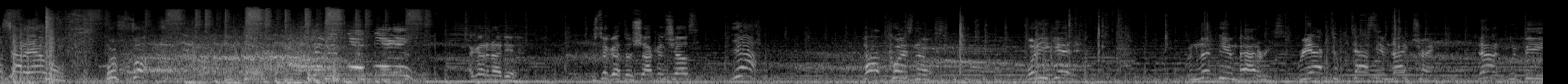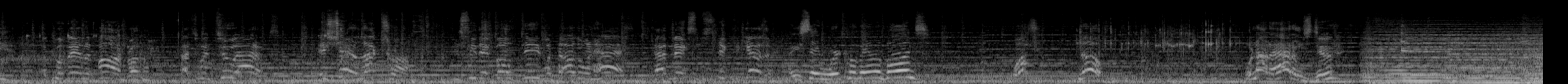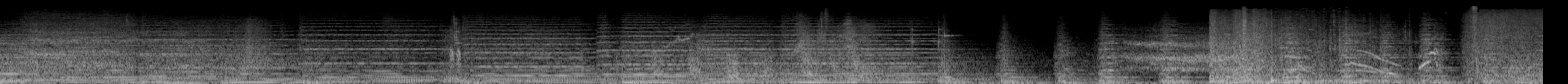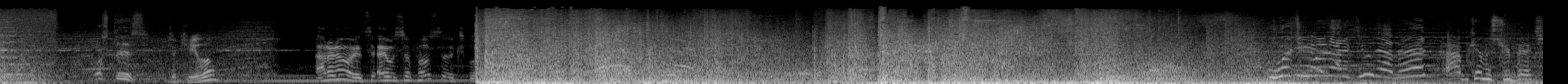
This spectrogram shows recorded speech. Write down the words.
almost out of ammo. We're fucked. Me more, I got an idea. You still got those shotgun shells? Yeah. Pop Quiznos. What do you get? When lithium batteries react to potassium nitrate, that would be a covalent bond, brother. That's when two atoms, they share electrons. You see, they both need what the other one has. That makes them stick together. Are you saying we're covalent bonds? What? No. We're not atoms, dude. This? Tequila? I don't know. It's, it was supposed to explode. Where'd you learn how to do that, man? AP chemistry, bitch.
